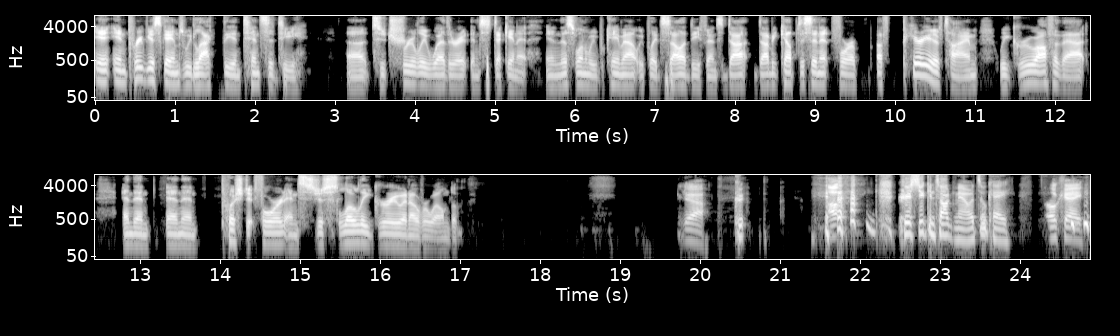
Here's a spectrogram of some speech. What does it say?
in, in previous games, we lacked the intensity uh, to truly weather it and stick in it. In this one, we came out. We played solid defense. Dobby kept us in it for a, a period of time. We grew off of that, and then and then pushed it forward and just slowly grew and overwhelmed them. Yeah. Uh, Chris, you can talk now. It's okay. Okay.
